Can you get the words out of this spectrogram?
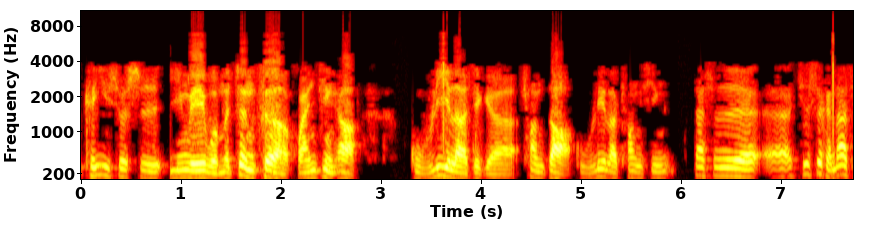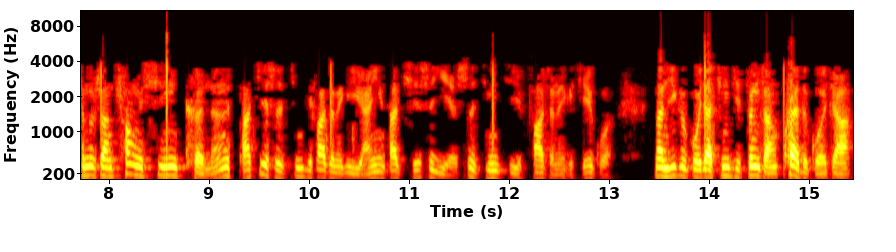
可以说是因为我们政策环境啊，鼓励了这个创造，鼓励了创新。但是，呃，其实很大程度上，创新可能它既是经济发展的一个原因，它其实也是经济发展的一个结果。那一个国家经济增长快的国家，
